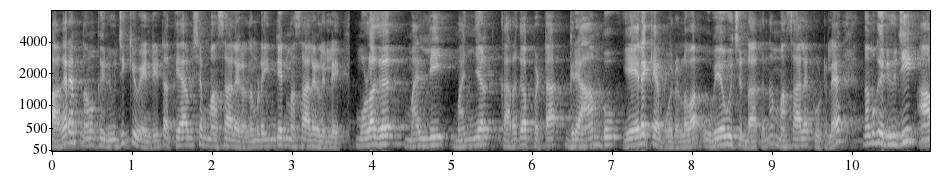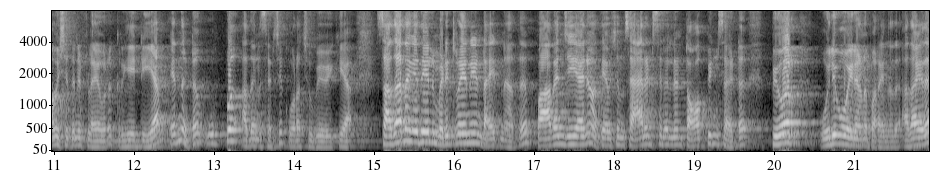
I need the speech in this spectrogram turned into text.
പകരം നമുക്ക് രുചിക്ക് വേണ്ടിയിട്ട് അത്യാവശ്യം മസാലകൾ നമ്മുടെ ഇന്ത്യൻ മസാലകളില്ലേ? മുളക് മല്ലി മഞ്ഞൾ കറുകപ്പെട്ട ഗ്രാമ്പു ഏലക്ക പോലുള്ളവ ഉപയോഗിച്ചുണ്ടാക്കുന്ന മസാലക്കൂട്ടിൽ നമുക്ക് രുചി ആവശ്യത്തിന് ഫ്ലേവർ ക്രിയേറ്റ് ചെയ്യാം. എന്നിട്ട് ഉപ്പ് അതനുസരിച്ച് കുറച്ച് ഉപയോഗിക്കുക. സാധാരണഗതിയിൽ മെഡിറ്ററേനിയൻ ഡയറ്റിനകത്ത് പാകം ചെയ്യാനും അത്യാവശ്യം സാലഡ്സിലെല്ലാം ടോപ്പിംഗ്സ് ആയിട്ട് പ്യുവർ ഒലിവ് ഓയിലാണ് പറയുന്നത്. അതായത്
